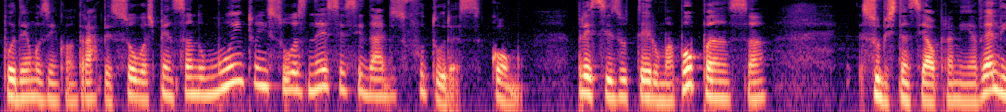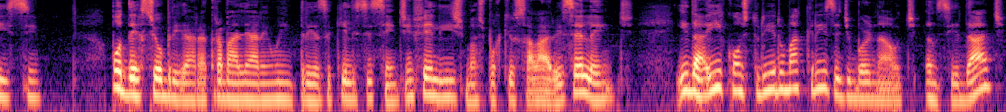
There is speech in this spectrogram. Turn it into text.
podemos encontrar pessoas pensando muito em suas necessidades futuras, como preciso ter uma poupança substancial para minha velhice, poder se obrigar a trabalhar em uma empresa que ele se sente infeliz, mas porque o salário é excelente, e daí construir uma crise de burnout, ansiedade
